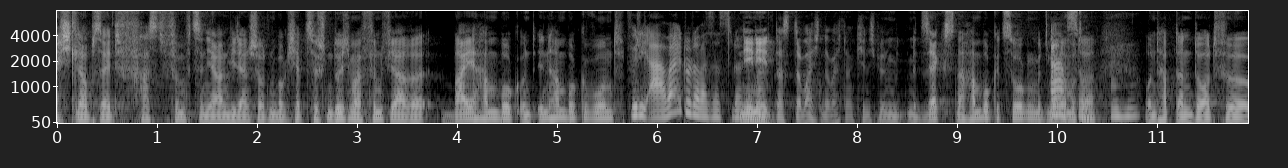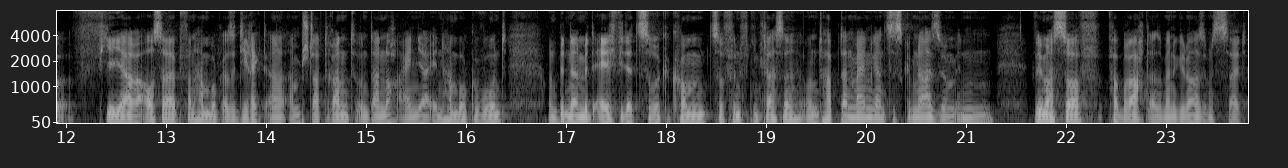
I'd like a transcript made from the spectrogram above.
ich glaube, seit fast 15 Jahren wieder in Charlottenburg. Ich habe zwischendurch mal fünf Jahre bei Hamburg und in Hamburg gewohnt. Für die Arbeit oder was hast du da Nee, nee, gemacht? das, da, war ich, da war ich noch ein Kind. Ich bin mit, mit sechs nach Hamburg gezogen mit meiner Ach so, Mutter und habe dann dort für vier Jahre außerhalb von Hamburg, also direkt a- am Stadtrand und dann noch ein Jahr in Hamburg gewohnt und bin dann mit elf wieder zurückgekommen zur fünften Klasse und habe dann mein ganzes Gymnasium in Wilmersdorf verbracht, also meine Gymnasiumszeit.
